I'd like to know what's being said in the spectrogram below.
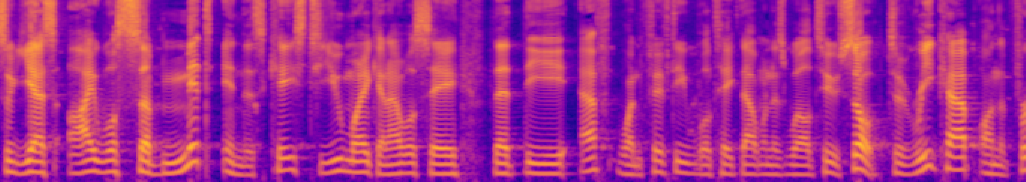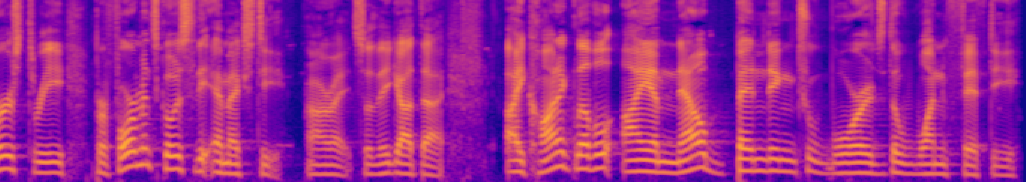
So yes, I will submit in this case to you, Mike, and I will say that the F150 will take that one as well too. So to recap on the first three, performance goes to the MXT. All right, so they got that. Iconic level, I am now bending towards the 150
